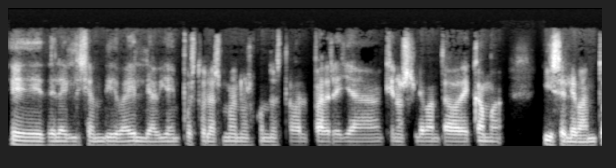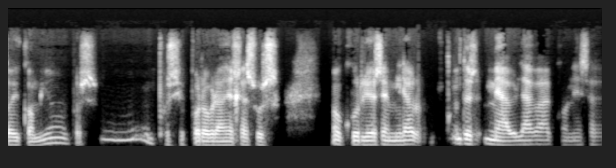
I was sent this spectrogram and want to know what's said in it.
eh, de la iglesia donde iba le había impuesto las manos cuando estaba el padre ya que no se levantaba de cama y se levantó y comió, pues, pues por obra de Jesús ocurrió ese milagro. Entonces me hablaba con esa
